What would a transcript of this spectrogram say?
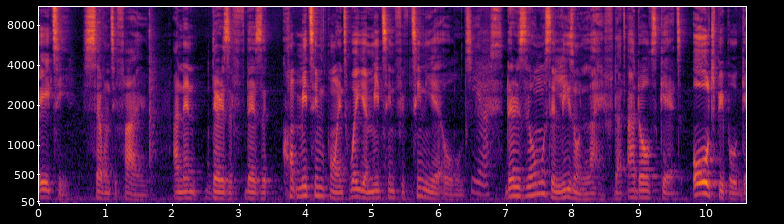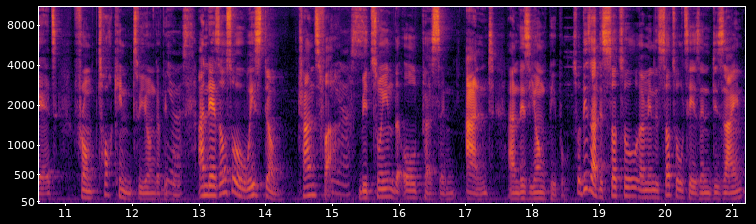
80, 75, and then there is a there's a meeting point where you're meeting 15 year olds. Yes. There is almost a lease on life that adults get, old people get from talking to younger people. Yes. And there's also a wisdom transfer Yes. between the old person and and these young people. So these are the subtle, I mean, the subtleties in design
